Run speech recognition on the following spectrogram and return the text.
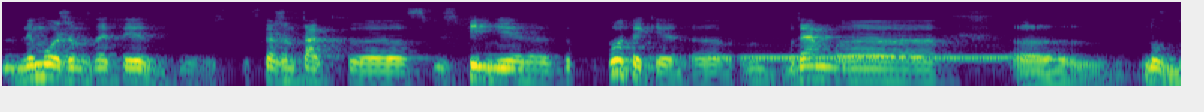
не можемо знайти, скажімо так, спільні дотики, будемо ну,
